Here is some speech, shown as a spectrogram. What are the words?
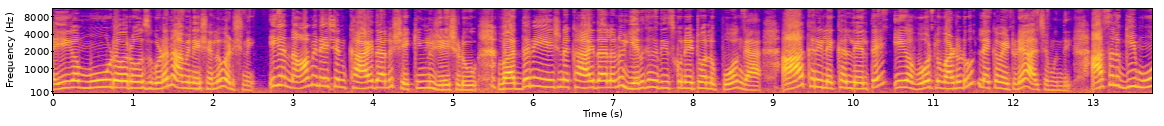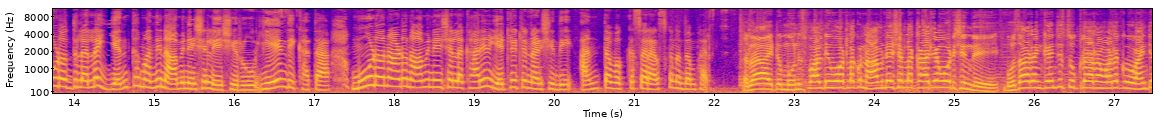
ఇక మూడో రోజు కూడా నామినేషన్లు పడిచినాయి ఇక నామినేషన్ కాయిదాలు చెక్కింగ్లు చేసుడు. వద్దని వేసిన కాయిదాలను వెనుకకు తీసుకునేటోళ్ళు పోంగా. ఆఖరి లెక్కలు తేలితే ఇక ఓట్లు వడుడు లెక్క పెట్టుడే ఆలస్యం ఉంది. అసలు ఈ మూడొద్దులల్లో ఎంతమంది నామినేషన్లు వేసిర్రు? ఏంది కథ? మూడో నాడు నామినేషన్ల కార్యం ఎట్లెట్ల నడిచింది? అంత ఒక్కసారి అరసుకున్నద్దాం పర్. రైట్ మున్సిపాలిటీ ఓట్లకు నామినేషన్ల కార్యం ఓడిసింది బుధవారం కెంచి శుక్రవారం వరకు అంటే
